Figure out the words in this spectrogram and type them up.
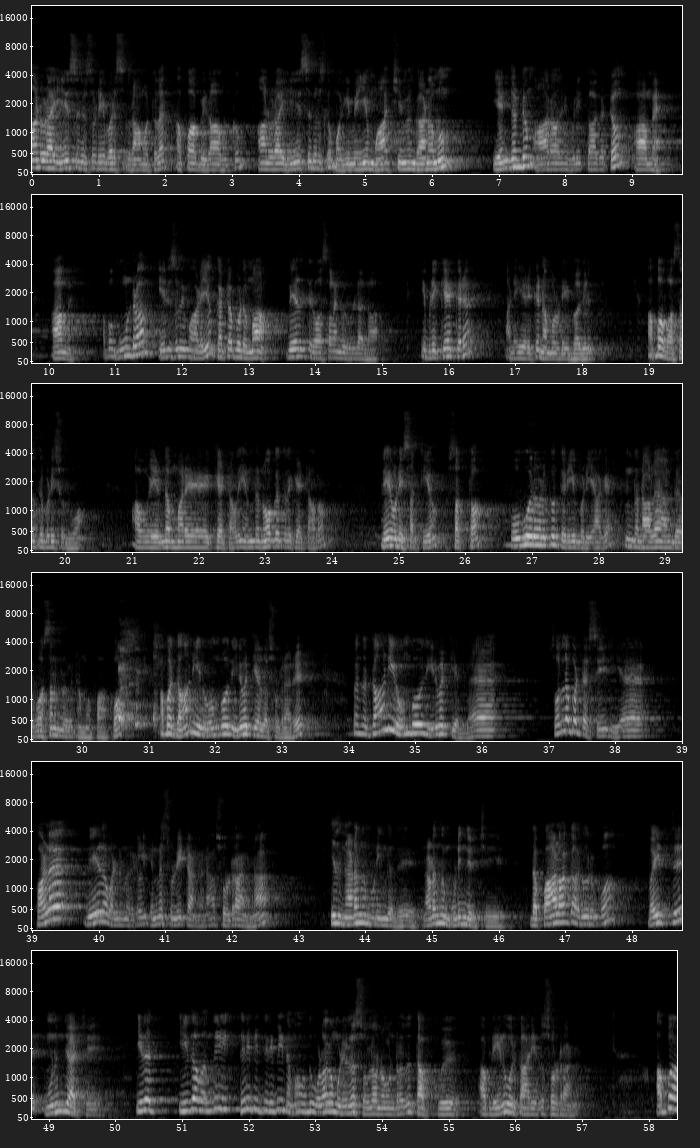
ஆண்டுராய் இயேசு கிறிஸ்துடைய பரிசு நாமத்தில் அப்பா பிதாவுக்கும் ஆண்டுராய் இயேசு கிறிஸ்து மகிமையும் ஆட்சியும் கனமும் என்றென்றும் ஆராதனை குறித்தாகட்டும் ஆமை ஆமை அப்போ மூன்றாம் எரிசலிம் ஆலயம் கட்டப்படுமா? வேதத்தில் வசனங்கள் உள்ளதா? இப்படி கேட்குற அநேகருக்கு நம்மளுடைய பதில். அப்போ வசனத்துப்படி சொல்லுவோம். அவங்க எந்த மாதிரி கேட்டாலும் எந்த நோக்கத்தில் கேட்டாலும் தேவனுடைய சத்தியம் சத்தம் ஒவ்வொருவருக்கும் தெரியும்படியாக இந்த நாளை அந்த வசனங்களை நம்ம பார்ப்போம். அப்போ தானியல் ஒம்பது இருபத்தி ஏழில் சொல்கிறாரு இந்த தானியல் ஒம்பது இருபத்தி ஏழில் சொல்லப்பட்ட செய்தியை பல வேத வல்லுநர்கள் என்ன சொல்லிட்டாங்கன்னா சொல்கிறாங்கன்னா இது நடந்து முடிந்தது நடந்து முடிஞ்சிருச்சு. இந்த பாலாக்கு அருவருப்பம் வைத்து முடிஞ்சாச்சு. இதை இதை வந்து திருப்பி திருப்பி நம்ம வந்து உலக முடிவில் சொல்லணுன்றது தப்பு. அப்படின்னு ஒரு காரியத்தை சொல்கிறாங்க அப்போ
